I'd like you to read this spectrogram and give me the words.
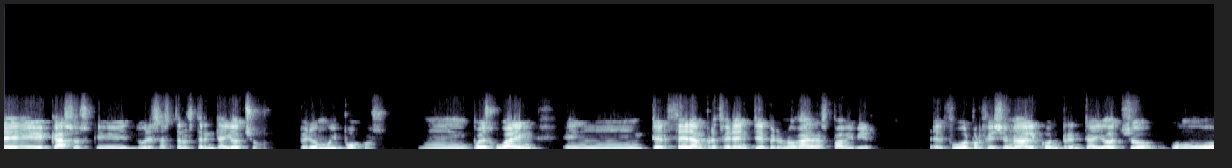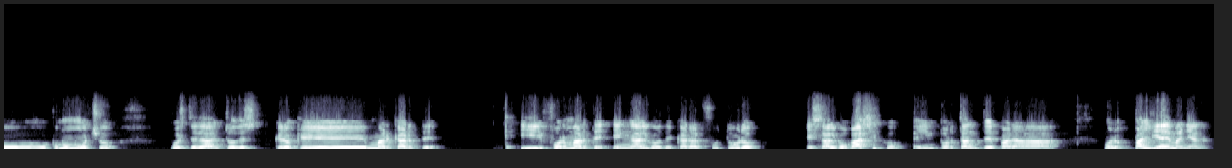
eh, casos que dures hasta los 38, pero muy pocos. Mm, puedes jugar en, tercera, en preferente, pero no ganas para vivir. El fútbol profesional con 38, como, como mucho, pues te da. Entonces, creo que marcarte y formarte en algo de cara al futuro es algo básico e importante para, bueno, para el día de mañana,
